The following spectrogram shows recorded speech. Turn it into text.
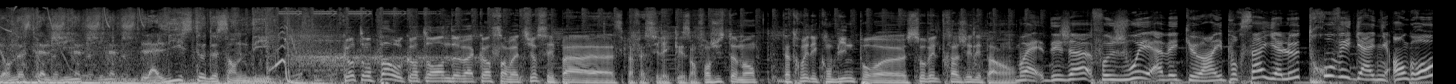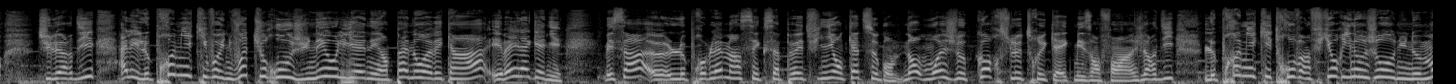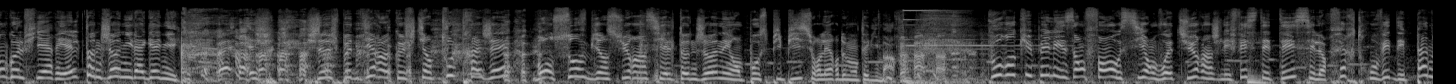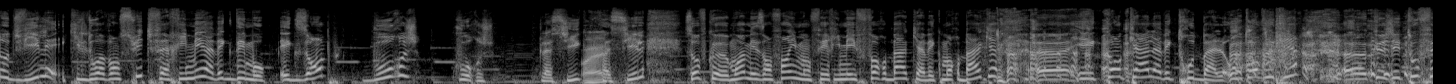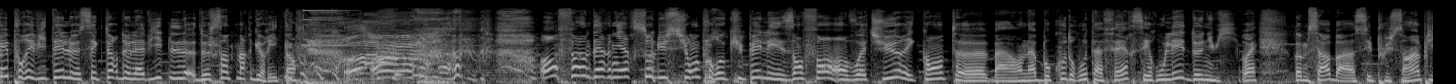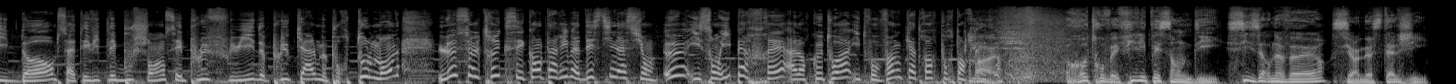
Sur Nostalgie, la liste de Sandy. Quand on part ou quand on rentre de vacances en voiture, c'est pas c'est pas facile avec les enfants. Justement, t'as trouvé des combines pour euh, sauver le trajet des parents. Ouais, déjà, faut jouer avec eux. hein. Et pour ça, il y a le trouver-gagne. En gros, tu leur dis, allez, le premier qui voit une voiture rouge, une éolienne et un panneau avec un A, eh ben, il a gagné. Mais ça, euh, le problème, hein, c'est que ça peut être fini en 4 secondes. Non, moi, je corse le truc avec mes enfants. hein. Je leur dis, le premier qui trouve un Fiorino jaune, une montgolfière et Elton John, il a gagné. Je, je- je peux te dire que je tiens tout le trajet. Bon, sauf bien sûr hein, si Elton John est en pause pipi sur l'air de Montélimar. Pour occuper les enfants aussi en voiture, hein, je l'ai fait cet été, c'est leur faire trouver des panneaux de ville qu'ils doivent ensuite faire rimer avec des mots. Exemple, Bourges, Courge. Classique, Ouais. facile. Sauf que moi, mes enfants, ils m'ont fait rimer Forbach avec Morbach euh, et Cancale avec Trou de balle. Autant vous dire euh, que j'ai tout fait pour éviter le secteur de la ville de Sainte-Marguerite. hein. Enfin, solution pour occuper les enfants en voiture et quand euh, bah, on a beaucoup de routes à faire, c'est rouler de nuit. Ouais, comme ça, bah, c'est plus simple, ils dorment, ça t'évite les bouchons, c'est plus fluide, plus calme pour tout le monde. Le seul truc, c'est quand tu arrives à destination. Eux, ils sont hyper frais, alors que toi, il te faut 24 heures pour t'en remettre. Retrouvez Philippe et Sandy, 6h-9h sur Nostalgie.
